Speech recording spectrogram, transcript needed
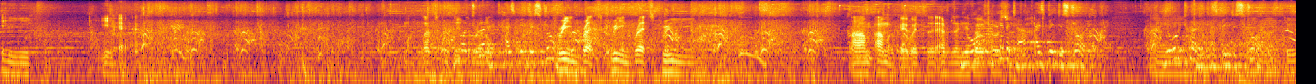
E yeah. Well, let's complete the riddle. turret has been destroyed. Green, red, green, red, green. Um, I'm okay with uh, everything they Your vote for, so inhibitor has been destroyed. Your um, turret has been destroyed. I'll do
